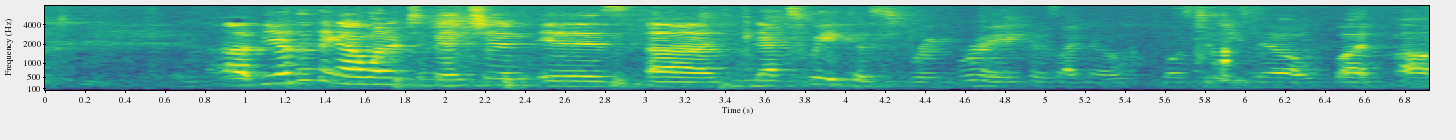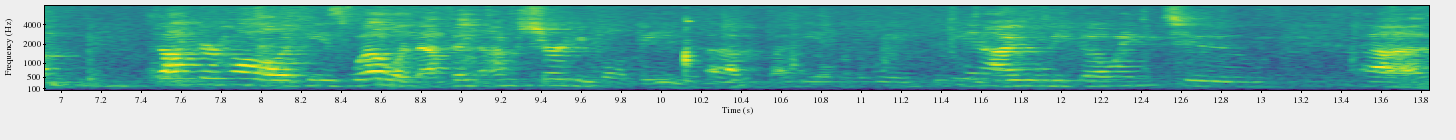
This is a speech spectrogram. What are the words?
Uh, The other thing I wanted to mention is, uh, next week is spring break, as I know most of you know, but um, Dr. Hall, if he's well enough, and I'm sure he will be um, by the end of the week, he and I will be going to uh,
